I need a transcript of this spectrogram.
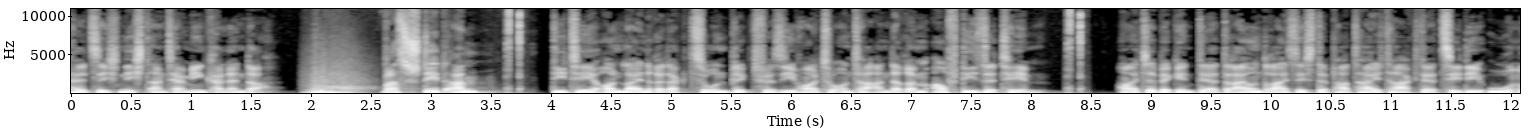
hält sich nicht an Terminkalender. Was steht an? Die T-Online-Redaktion blickt für Sie heute unter anderem auf diese Themen. Heute beginnt der 33. Parteitag der CDU.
